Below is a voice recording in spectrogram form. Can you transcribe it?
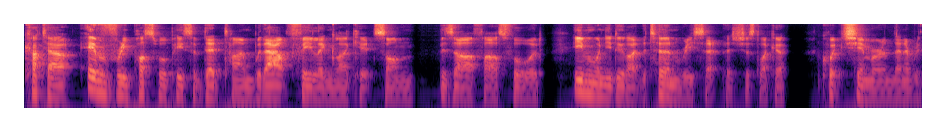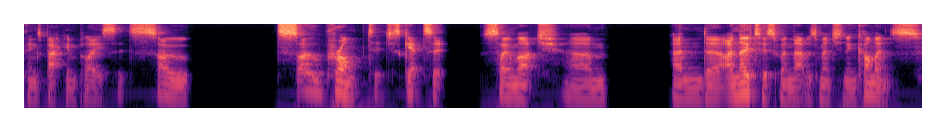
cut out every possible piece of dead time without feeling like it's on bizarre fast forward. Even when you do like the turn reset, there's just like a quick shimmer and then everything's back in place. It's so so prompt. It just gets it so much. Um, and uh, I noticed when that was mentioned in comments,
